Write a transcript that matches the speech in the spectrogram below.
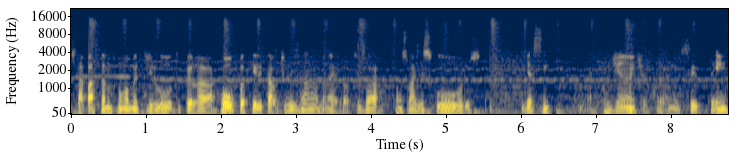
está passando por um momento de luto pela roupa que ele está utilizando, né? Vai utilizar tons mais escuros e assim né, por diante. Você tem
